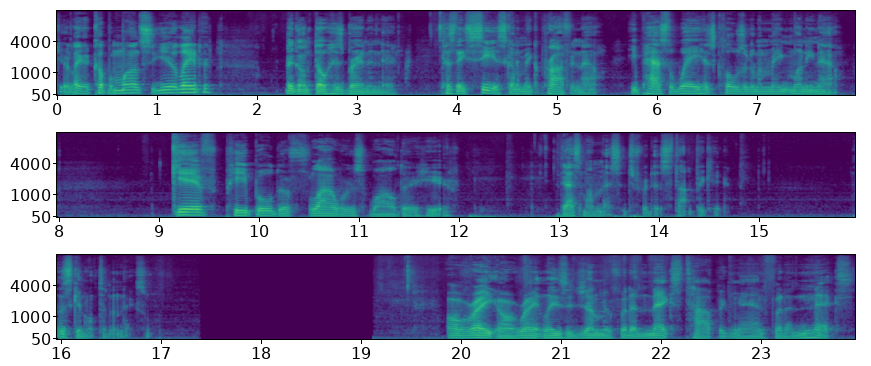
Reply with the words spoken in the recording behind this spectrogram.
Give it like a couple months, a year later, they're gonna throw his brand in there because they see it's gonna make a profit now. He passed away, his clothes are gonna make money now. Give people their flowers while they're here. That's my message for this topic here. Let's get on to the next one. All right, all right, ladies and gentlemen, for the next topic, man, for the next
